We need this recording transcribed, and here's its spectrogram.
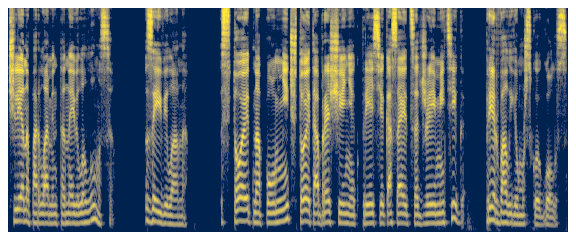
члена парламента Невилла Ломаса, заявила она. «Стоит напомнить, что это обращение к прессе касается Джейми Тига», — прервал ее мужской голос.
